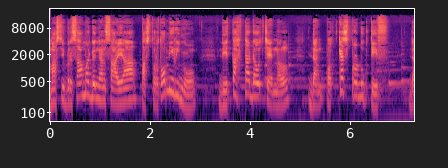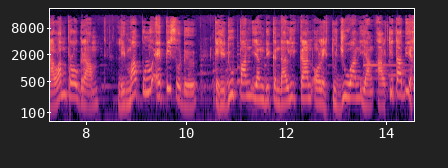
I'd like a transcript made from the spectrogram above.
masih bersama dengan saya Pastor Tommy Ringo di Tahta Daud Channel dan podcast produktif dalam program 50 episode kehidupan yang dikendalikan oleh tujuan yang alkitabiah.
